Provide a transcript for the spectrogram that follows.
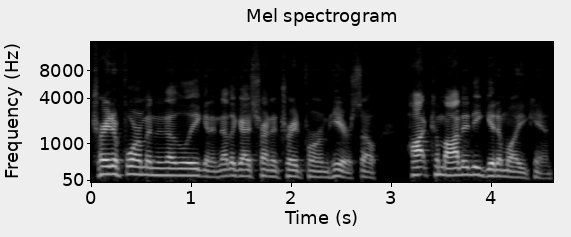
traded for him in another league, and another guy's trying to trade for him here. So hot commodity, get him while you can.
